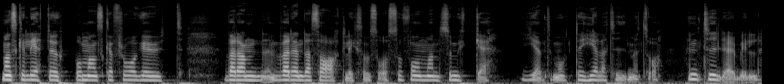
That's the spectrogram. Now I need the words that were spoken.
man ska leta upp och man ska fråga ut varand, varenda sak liksom så, så får man så mycket gentemot det hela teamet så. En tydligare bild.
